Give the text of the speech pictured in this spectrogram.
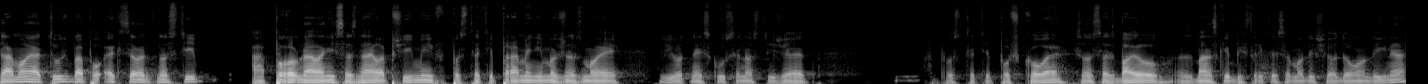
Tá moja túžba po excelentnosti a porovnávaní sa s najlepšími v podstate pramení možno z mojej životnej skúsenosti, že v podstate po škole som sa zbavil z Banskej Bystrice, som odišiel do Londýna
